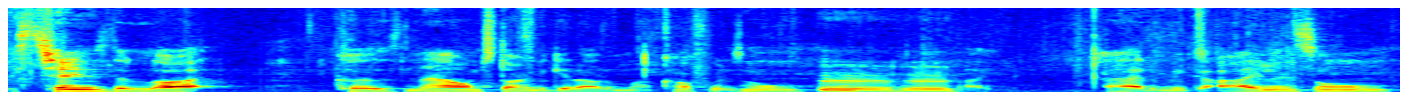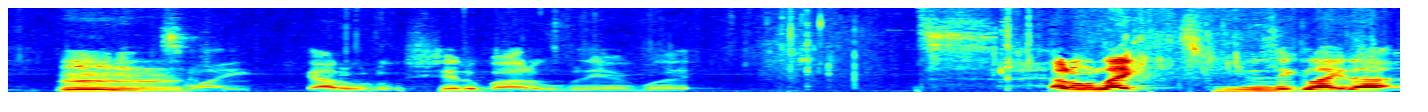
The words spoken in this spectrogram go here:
It's changed a lot because now I'm starting to get out of my comfort zone. Mm-hmm. Like, I had to make an island song. And Mm. it's like, I don't know shit about it over there, but I don't like music like that.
